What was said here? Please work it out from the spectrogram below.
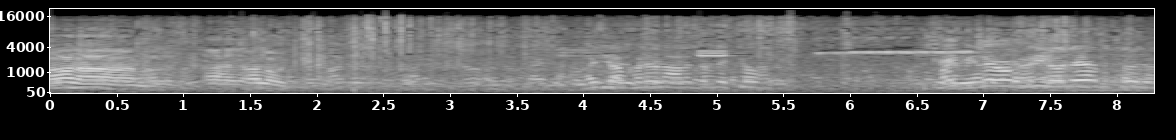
ਆ ਨਾ ਆ ਲਓ ਜੀ। ਖੜੇ ਨਾਲ ਇੱਧਰ ਦੇਖਿਓ ਭਾਈ, ਪਿੱਛੇ ਹੋ ਕੇ ਹੋ ਜਾ ਪਿੱਛੇ ਹੋ ਜਾ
